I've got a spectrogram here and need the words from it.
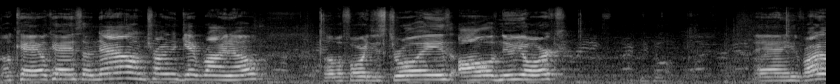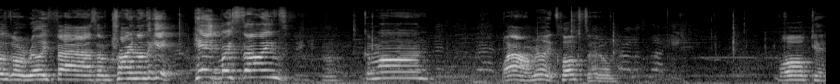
Okay, okay, so now I'm trying to get Rhino uh, before he destroys all of New York. And he's, Rhino's going really fast. I'm trying not to get hit by signs. Come on. Wow, I'm really close to him. Well, okay.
